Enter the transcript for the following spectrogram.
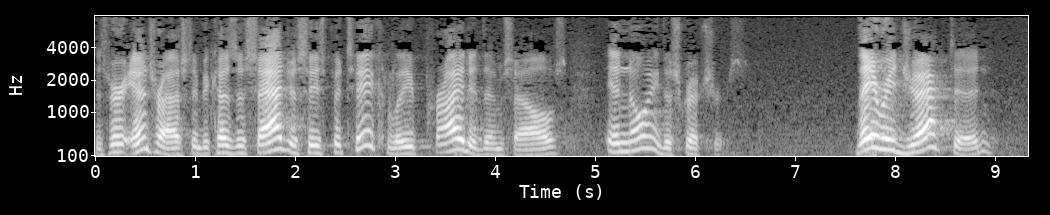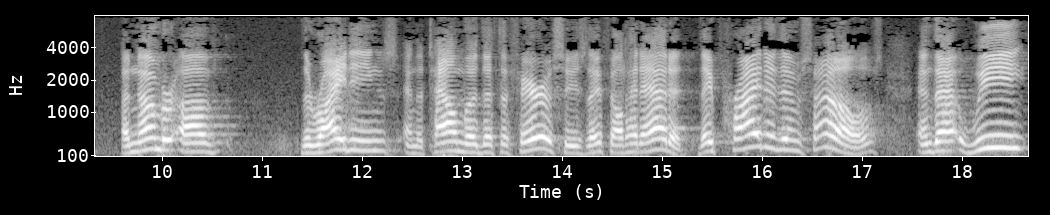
is very interesting because the Sadducees particularly prided themselves in knowing the Scriptures. They rejected a number of the writings and the Talmud that the Pharisees they felt had added. They prided themselves in that we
